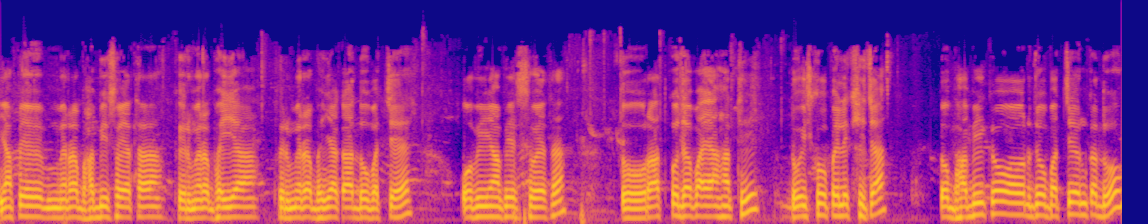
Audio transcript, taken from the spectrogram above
यहाँ पे मेरा भाभी सोया था, फिर मेरा भैया, फिर मेरा भैया का दो बच्चे हैं, वो भी यहाँ पे सोया था। तो रात को जब आया हाथी तो इसको पहले खींचा। तो भाभी को और जो बच्चे उनका दो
